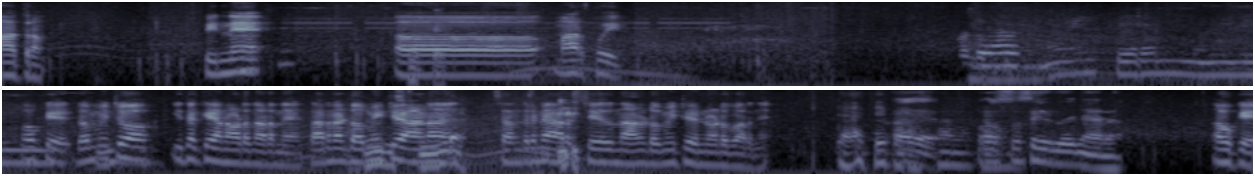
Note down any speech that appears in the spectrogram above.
മാത്രം. പിന്നെ മാർക്കോയും. ഓക്കെ ഡൊമിറ്റോ ഇതൊക്കെയാണ് അവിടെ നടന്നത് കാരണം ഡൊമിറ്റോ ആണ് ചന്ദ്രനെ അറസ്റ്റ് ചെയ്തെന്നാണ് ഡൊമിറ്റോ എന്നോട് പറഞ്ഞത് ഓക്കെ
